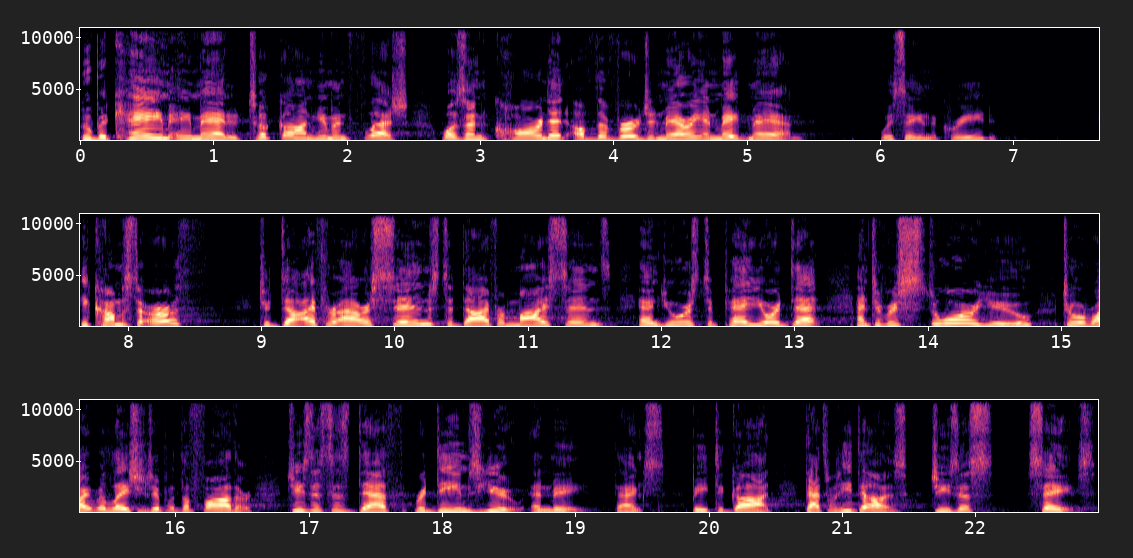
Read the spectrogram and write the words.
who became a man, who took on human flesh, was incarnate of the Virgin Mary and made man. We say in the Creed. He comes to earth to die for our sins, to die for my sins and yours, to pay your debt, and to restore you to a right relationship with the Father. Jesus' death redeems you and me. Thanks be to God. That's what he does. Jesus saves.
